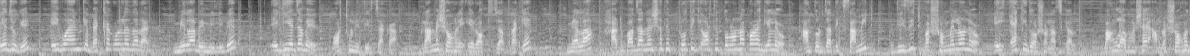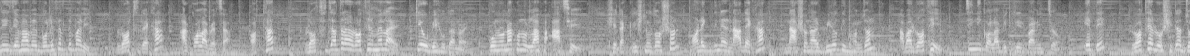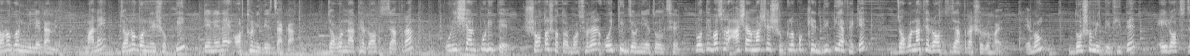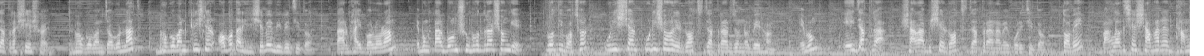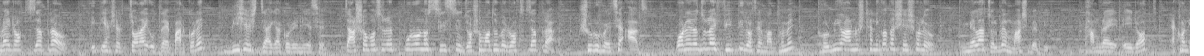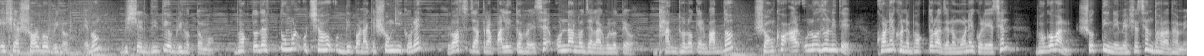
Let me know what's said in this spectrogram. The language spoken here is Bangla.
এ যুগে এই বয়ানকে ব্যাখ্যা করলে দাঁড়ায় মেলাবে মিলিবে, এগিয়ে যাবে অর্থনীতির চাকা। গ্রামে শহরে এ রথযাত্রাকে মেলা হাট বাজারের সাথে প্রতীকী অর্থে তুলনা করা গেলেও আন্তর্জাতিক সামিট, ভিজিট বা সম্মেলনেও এই একই দর্শন আজকাল। বাংলা ভাষায় আমরা সহজেই যেভাবে বলে ফেলতে পারি, রথ দেখা আর কলা বেচা। অর্থাৎ রথযাত্রা রথের মেলায় কেউ বেহুদা নয়, কোনো না কোনো লাভ আছেই। সেটা কৃষ্ণ দর্শন, অনেক দিনের না দেখা, না শোনার বিরতি ভঞ্জন, আবার রথেই চিনি কলা বিক্রির বাণিজ্য। এতে রথের রশিটা জনগণ মিলে টানে মানে জনগণের শক্তি টেনে নেয় অর্থনীতির চাকা। জগন্নাথের রথযাত্রা উড়িষ্যার পুরীতে শত শত বছরের ঐতিহ্য নিয়ে চলছে। প্রতি বছর আষাঢ় মাসের শুক্লপক্ষের দ্বিতীয়া থেকে জগন্নাথের রথযাত্রা শুরু হয়। এবং দশমী তিথিতে এই রথযাত্রা শেষ হয়। ভগবান জগন্নাথ ভগবান কৃষ্ণের অবতার হিসেবে বিবেচিত। তার ভাই বলরাম এবং তার বোন সুভদ্রার সঙ্গে প্রতি বছর উড়িষ্যার পুরী শহরে রথযাত্রার জন্য বের হন এবং এই যাত্রা সারা বিশ্বের রথযাত্রা নামে পরিচিত। তবে বাংলাদেশের সাভারের ধামরাই রথযাত্রাও ইতিহাসের চড়াই উতরায় পার করে বিশেষ জায়গা করে নিয়েছে। চারশো বছরের পুরনো শ্রী শ্রী যশোমাধবের রথযাত্রা শুরু হয়েছে আজ। পনেরো জুলাই ফিরতি রথের মাধ্যমে ধর্মীয় আনুষ্ঠানিকতা শেষ হলেও মেলা চলবে মাসব্যাপী। ধামরাইয়ের এই রথ এখন এশিয়ার সর্ববৃহৎ এবং বিশ্বের দ্বিতীয় বৃহত্তম। ভক্তদের তুমুল উৎসাহ উদ্দীপনাকে সঙ্গী করে রথযাত্রা পালিত হয়েছে অন্যান্য জেলাগুলোতেও। ঢাক ঢোলকের বাদ্য, শঙ্খ আর উলুধ্বনিতে ক্ষণে ক্ষণে ভক্তরা যেন মনে করিয়েছেন, ভগবান, সত্যিই নেমে এসেছেন ধরাধামে।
